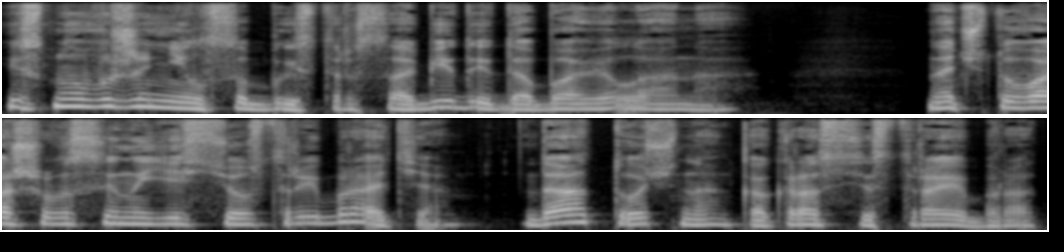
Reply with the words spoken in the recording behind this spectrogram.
И снова женился быстро, с обидой добавила она. Значит, у вашего сына есть сестры и братья? Да, точно, как раз сестра и брат.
